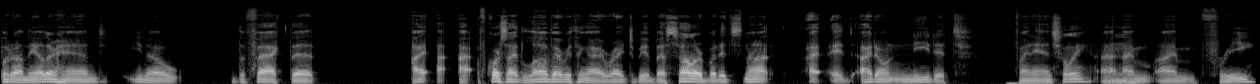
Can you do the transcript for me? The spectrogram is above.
But on the other hand, you know, the fact that I, I, of course, I'd love everything I write to be a bestseller, but it's not. I, it, I don't need it financially. I, Mm. I'm, I'm free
